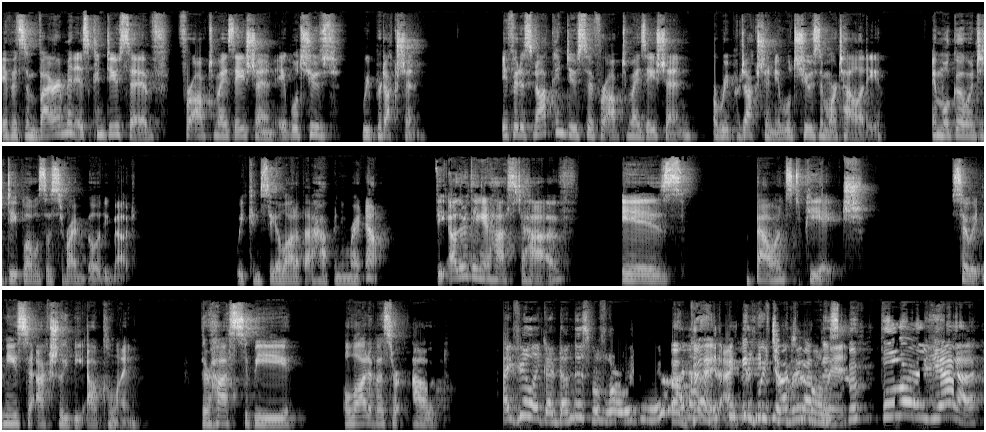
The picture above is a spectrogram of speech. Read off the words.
If its environment is conducive for optimization, it will choose reproduction. If it is not conducive for optimization or reproduction, it will choose immortality and will go into deep levels of survivability mode. We can see a lot of that happening right now. The other thing it has to have is balanced pH. So it needs to actually be alkaline. There has to be, a lot of us are out. I feel like I've done this before with you. Oh, good. I think we've talked about moment. this before. Yeah.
